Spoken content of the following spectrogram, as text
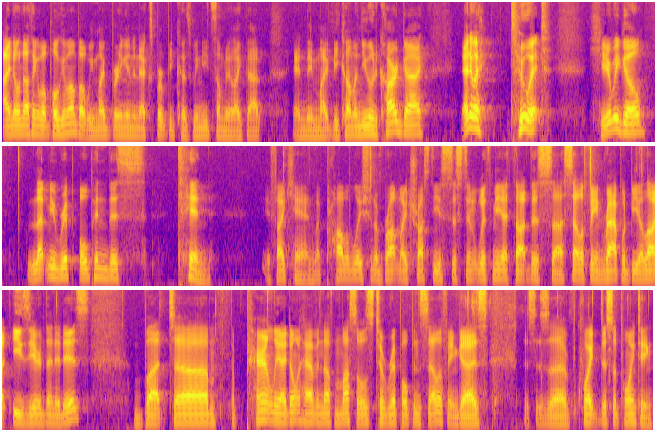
I know nothing about Pokemon, but we might bring in an expert because we need somebody like that, and they might become a new card guy. Anyway, to it. Here we go. Let me rip open this tin if I can. I probably should have brought my trusty assistant with me. I thought this uh, cellophane wrap would be a lot easier than it is. But um, apparently I don't have enough muscles to rip open cellophane, guys. This is uh, quite disappointing.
